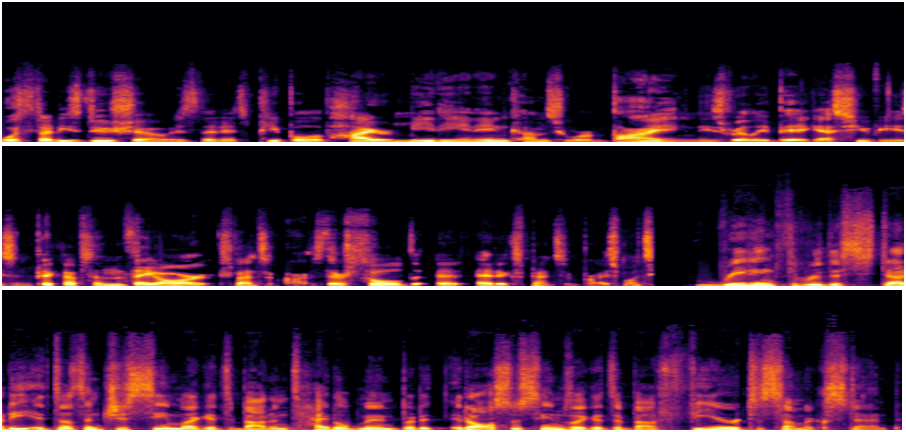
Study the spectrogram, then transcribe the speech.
what studies do show is that it's people of higher median incomes who are buying these really big SUVs and pickups, and that they are expensive cars. They're sold at, at expensive price points. Reading through the study, it doesn't just seem like it's about entitlement, but it, it also seems like it's about fear to some extent.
